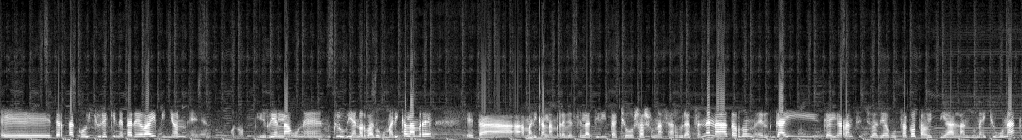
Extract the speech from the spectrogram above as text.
e, bertako itxurekin eta ere bai, binon, e, bueno, irrien lagunen klubian hor badugu marikalambre, eta Amerikan lambre bezala tiritatxo osasuna zarduratzen dena, eta orduan gai, gai garrantzitsua diagutzako, eta hoik dia landu nahi txugunak,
